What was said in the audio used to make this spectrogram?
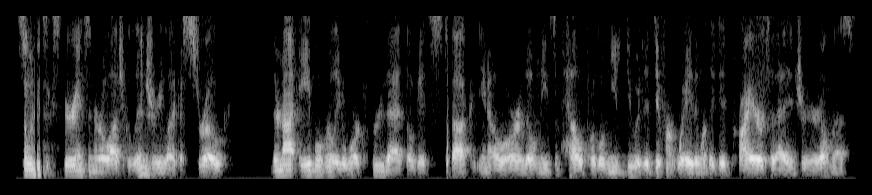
Someone who's experienced a neurological injury like a stroke they're not able really to work through that. They'll get stuck, you know, or they'll need some help, or they'll need to do it a different way than what they did prior to that injury or illness.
